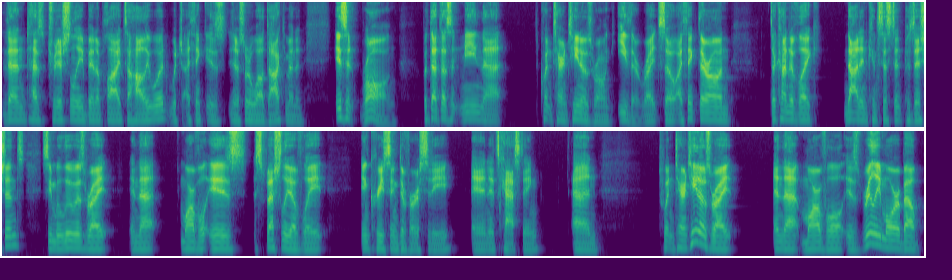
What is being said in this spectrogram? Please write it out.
than has traditionally been applied to Hollywood, which I think is you know sort of well documented, isn't wrong. But that doesn't mean that Quentin Tarantino is wrong either, right? So I think they're on they're kind of like not in consistent positions. Simu Liu is right in that Marvel is, especially of late, increasing diversity in its casting. And Quentin Tarantino's right and that Marvel is really more about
